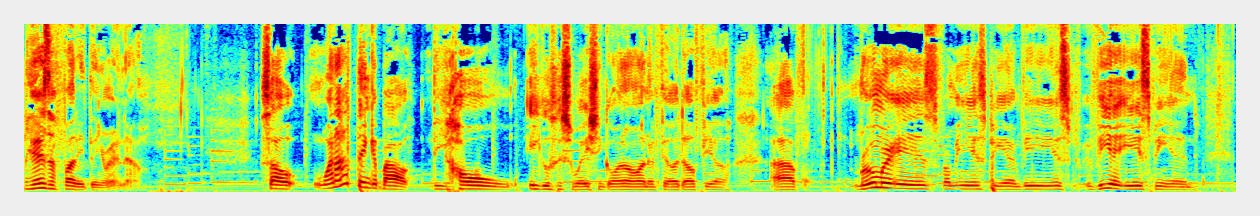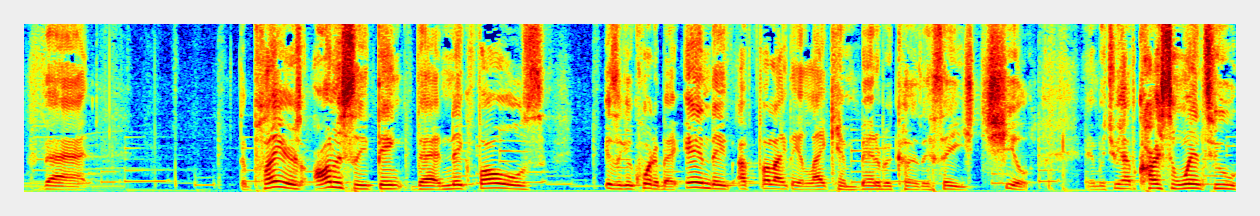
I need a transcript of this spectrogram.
here's a funny thing right now. So when I think about the whole Eagle situation going on in Philadelphia, uh, rumor is from ESPN via ESPN that the players honestly think that Nick Foles is a good quarterback, and they I feel like they like him better because they say he's chilled. And but you have Carson Wentz who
